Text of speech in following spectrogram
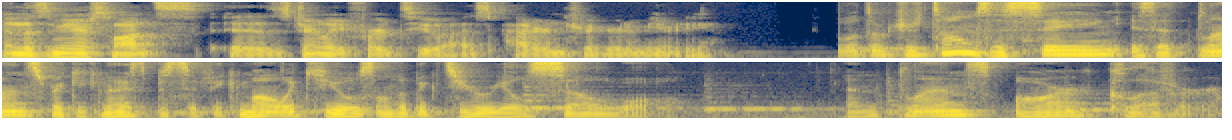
And this immune response is generally referred to as pattern triggered immunity. What Dr. Thoms is saying is that plants recognize specific molecules on the bacterial cell wall. And plants are clever.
